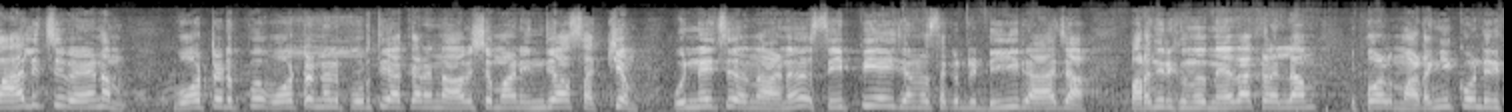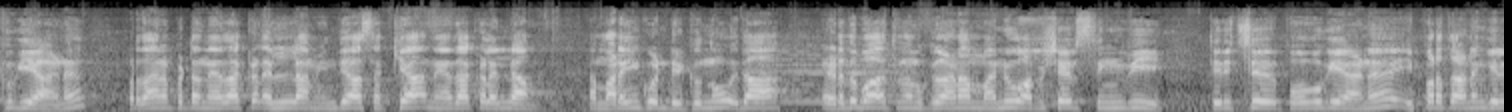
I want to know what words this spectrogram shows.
പാലിച്ച് വേണം വോട്ടെടുപ്പ് വോട്ടെണ്ണൽ പൂർത്തിയാക്കാൻ എന്ന ആവശ്യമാണ് ഇന്ത്യ സഖ്യം ഉന്നയിച്ചതെന്നാണ് C P I general secretary D Raja പറഞ്ഞിരിക്കുന്നത് നേതാക്കളെല്ലാം ഇപ്പോൾ മടങ്ങിക്കൊണ്ടിരിക്കുകയാണ് പ്രധാനപ്പെട്ട നേതാക്കളെല്ലാം ഇന്ത്യ സഖ്യ നേതാക്കളെല്ലാം മടങ്ങിക്കൊണ്ടിരിക്കുന്നു. ഇതാ ഇടതുഭാഗത്ത് നമുക്ക് കാണാം മനു അഭിഷേക് സിംഗ്വി തിരിച്ച് പോവുകയാണ്. ഇപ്പുറത്താണെങ്കിൽ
